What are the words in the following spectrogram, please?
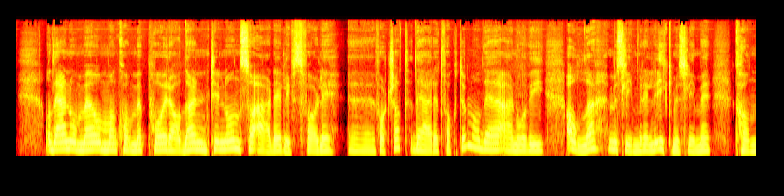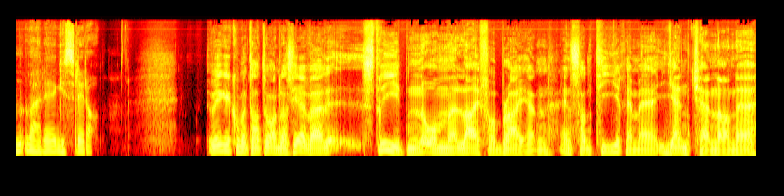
og det er noe med om man kommer på radaren til noen, så er det livsfarlig uh, fortsatt. Det er et faktum, og det er noe vi alle, muslimer eller ikke-muslimer, kan være gisler av. VG-kommentator Anders Giæver, striden om Life of Brian, en santire med gjenkjennende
